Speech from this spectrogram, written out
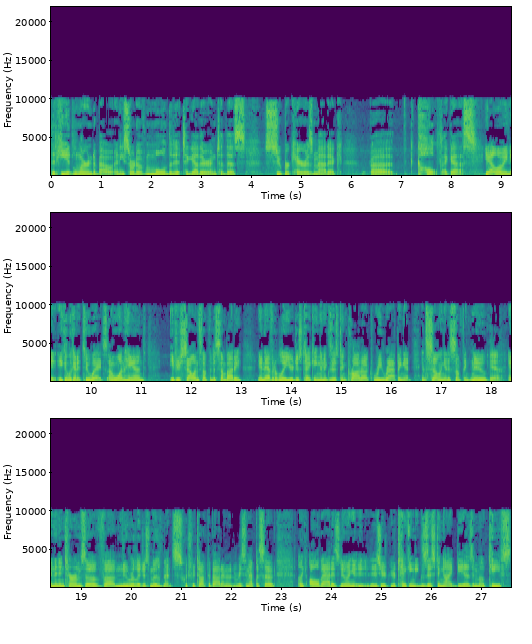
that he had learned about, and he sort of molded it together into this super charismatic uh, cult, I guess. Yeah, well, I mean, it, you can look at it two ways. On one hand, if you're selling something to somebody, inevitably you're just taking an existing product, rewrapping it, and selling it as something new. Yeah. And then in terms of uh, new religious movements, which we talked about in a recent episode, like all that is doing is you're, you're taking existing ideas and motifs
